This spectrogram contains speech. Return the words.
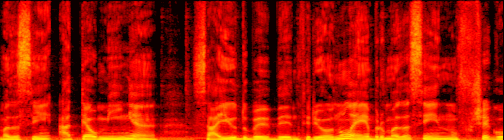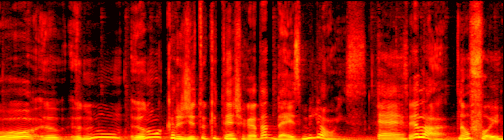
Mas assim, a Thelminha saiu do BBB anterior, não lembro, mas assim, não chegou. Eu, eu, não, eu não acredito que tenha chegado a 10 milhões. É. Sei lá. Não foi.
